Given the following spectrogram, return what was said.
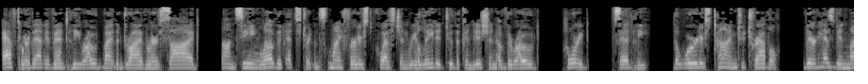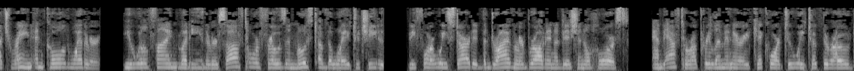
After that event he rode by the driver's side. On seeing Lovett at Stretinsk my first question related to the condition of the road. Horrid, said he. The worst time to travel. There has been much rain and cold weather. You will find mud either soft or frozen most of the way to Chita. Before we started the driver brought an additional horse, and after a preliminary kick or two we took the road.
